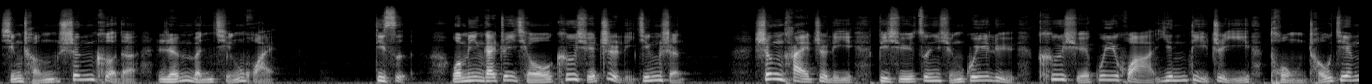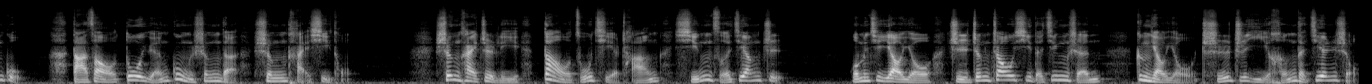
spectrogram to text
形成深刻的人文情怀。第四，我们应该追求科学治理精神，生态治理必须遵循规律、科学规划，因地制宜，统筹兼顾。打造多元共生的生态系统，生态治理道阻且长，行则将至。我们既要有只争朝夕的精神，更要有持之以恒的坚守。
